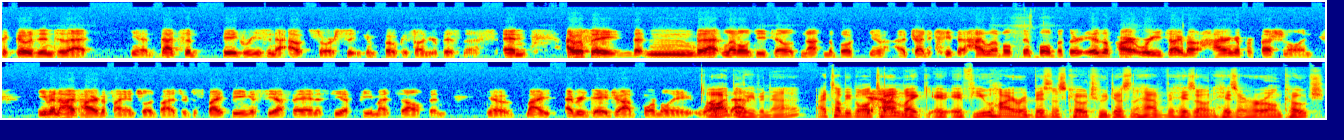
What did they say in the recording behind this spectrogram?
that goes into that. You know, that's a big reason to outsource so you can focus on your business. And I will say that mm, that level of detail is not in the book. You know, I tried to keep it high level, simple, but there is a part where you talk about hiring a professional, and even I've hired a financial advisor, despite being a CFA and a CFP myself, and you know, my everyday job formally was Oh, I that. believe in that. I tell people all the Yeah, I time, mean- like if, you hire a business coach who doesn't have the, his own his or her own coach,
